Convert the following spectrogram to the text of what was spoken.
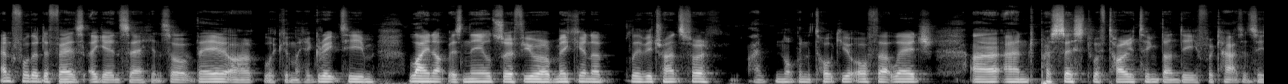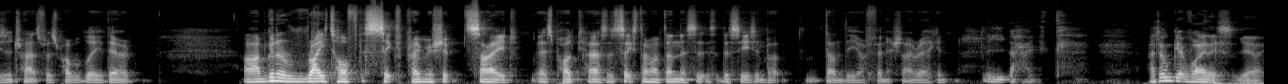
and for their defense again second. So they are looking like a great team. Lineup is nailed. So if you are making a Levy transfer, I'm not going to talk you off that ledge, uh, and persist with targeting Dundee for captain season transfers. Probably they're. Uh, I'm going to write off the sixth Premiership side as podcast. It's the sixth time I've done this this season, but Dundee are finished. I reckon. I, I don't get why this. Yeah,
